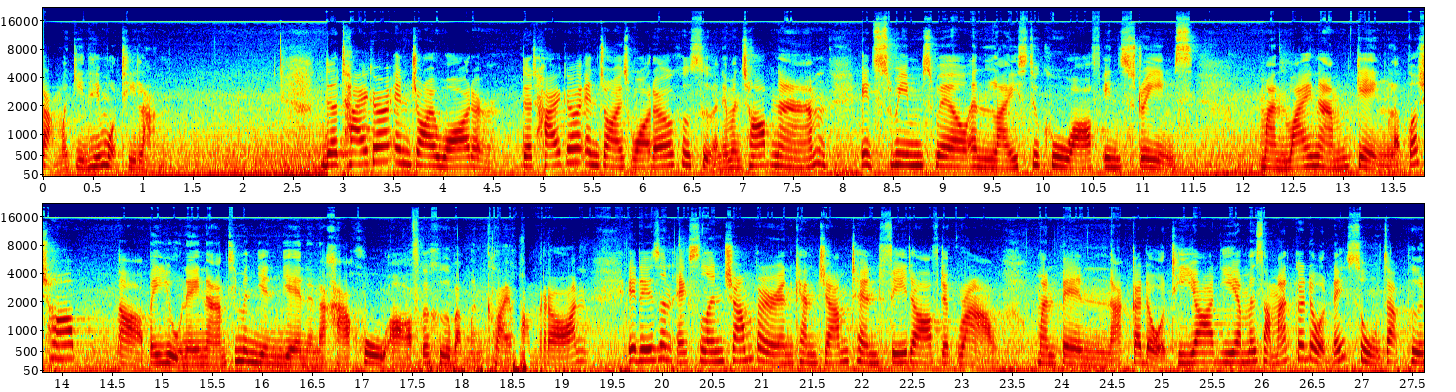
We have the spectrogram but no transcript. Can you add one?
กลับมากินให้หมดทีหลัง The tiger enjoy water The tiger enjoys water คือเสือเนี่ยมันชอบน้ำ It swims well and likes to cool off in streams มันว่ายน้ำเก่งแล้วก็ชอบ ไปอยู่ในน้ำที่มันเย็นๆนะนะคะ cool off ก็คือแบบเหมือนคลายความร้อน It is an excellent jumper and can jump 10 feet off the ground มันเป็นนักกระโดดที่ยอดเยี่ยม มันสามารถกระโดดได้สูงจากพื้น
